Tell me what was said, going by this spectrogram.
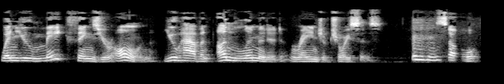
When you make things your own, you have an unlimited range of choices. Mm-hmm. So,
